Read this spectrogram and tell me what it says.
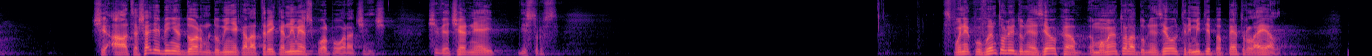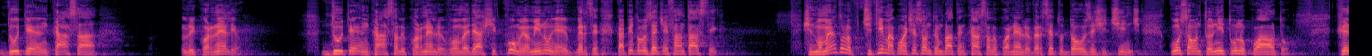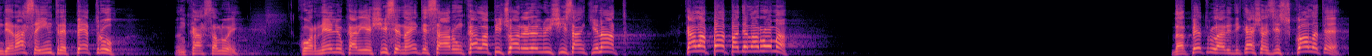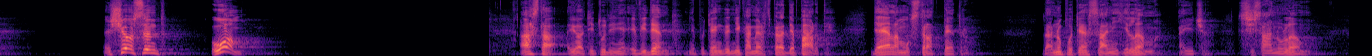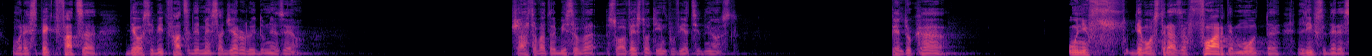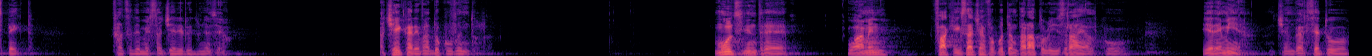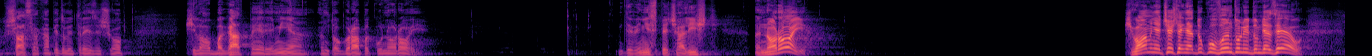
Și alții așa de bine dorm duminica la 3 că nu mi scol pe ora 5. Și vecernia e distrus. Spune cuvântul lui Dumnezeu că în momentul ăla Dumnezeu îl trimite pe Petru la el. Du-te în casa lui Corneliu. Du-te în casa lui Corneliu. Vom vedea și cum. E o minune. Verse, capitolul 10 e fantastic. Și în momentul, citim acum ce s-a întâmplat în casa lui Corneliu, versetul 25, cum s-au întâlnit unul cu altul. Când era să intre Petru în casa lui, Corneliu, care ieșise înainte, s-a aruncat la picioarele lui și s-a închinat. Ca la papa de la Roma. Dar Petru l-a ridicat și a zis, scoală-te! Și eu sunt om. Asta e o atitudine evident. Ne putem gândi că a mers prea departe. De aia l-a mustrat Petru. Dar nu putem să anihilăm aici și să anulăm un respect față, deosebit față de mesagerul lui Dumnezeu. Și asta va trebui să, vă, să o aveți tot timpul vieții dumneavoastră. Pentru că unii demonstrează foarte multă lipsă de respect față de mesagerii lui Dumnezeu. Acei care vă aduc cuvântul. Mulți dintre oameni fac exact ce a făcut împăratul lui Israel cu Ieremia. Deci în versetul 6 al capitolului 38 și l-au băgat pe Ieremia într-o groapă cu noroi. Deveni specialiști în noroi. Și oamenii aceștia ne aduc cuvântul lui Dumnezeu.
